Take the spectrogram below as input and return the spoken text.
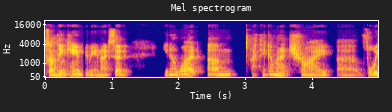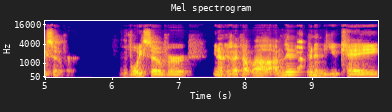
something came to me, and I said, you know what? Um, I think I'm going to try uh, voiceover. Voiceover, you know, because I thought, well, I'm living in the UK.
